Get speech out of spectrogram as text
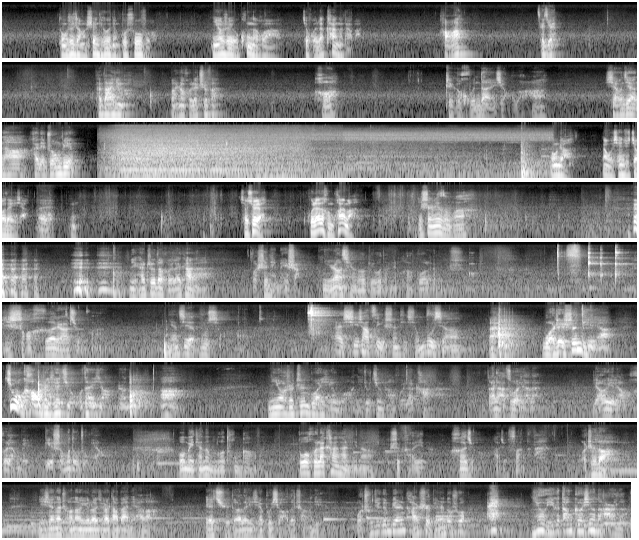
董事长身体有点不舒服，你要是有空的话，就回来看看他吧。好啊，再见。他答应了，晚上回来吃饭。好。这个混蛋小子啊，想见他还得装病。董事长。那我先去交代一下。哎，嗯，小旭，回来的很快嘛？你身体怎么了？你还知道回来看看？我身体没事。你让钱哥给我打电话过来的不是？你少喝点酒吧，年纪也不小了，爱惜一下自己身体行不行？哎，我这身体呀。就靠这些酒在养着呢，啊！你要是真关心我，你就经常回来看看，咱俩坐下来聊一聊，喝两杯，比什么都重要。我每天那么多通告呢，不过回来看看你呢是可以的，喝酒那就算了吧。我知道，你现在闯荡娱乐圈大半年了，也取得了一些不小的成绩。我出去跟别人谈事，别人都说：“哎，你有一个当歌星的儿子。”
